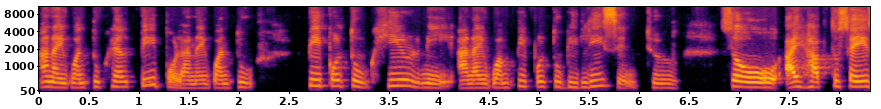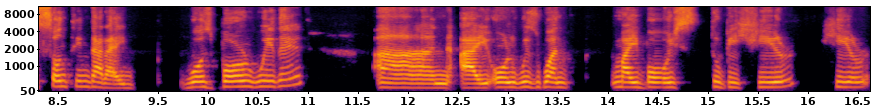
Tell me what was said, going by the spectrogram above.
And I want to help people and I want to people to hear me and I want people to be listened to. So I have to say something that I was born with it. And I always want my voice to be here here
